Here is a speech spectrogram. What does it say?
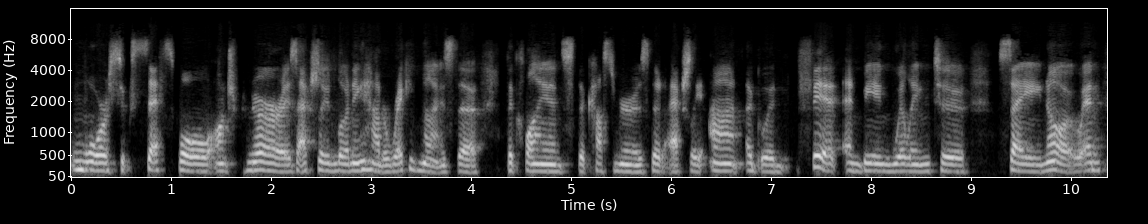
more successful entrepreneur is actually learning how to recognize the the clients the customers that actually aren't a good fit and being willing to say no. And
